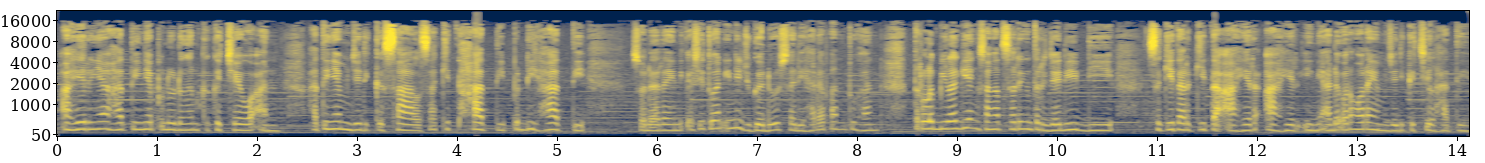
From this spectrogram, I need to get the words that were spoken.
akhirnya hatinya penuh dengan kekecewaan, hatinya menjadi kesal, sakit hati, pedih hati Saudara yang dikasih Tuhan ini juga dosa di hadapan Tuhan. Terlebih lagi yang sangat sering terjadi di sekitar kita akhir-akhir ini. Ada orang-orang yang menjadi kecil hati,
